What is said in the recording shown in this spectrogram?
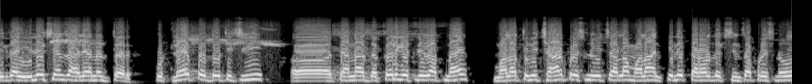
एकदा इलेक्शन झाल्यानंतर कुठल्याही पद्धतीची त्यांना दखल घेतली जात नाही. मला तुम्ही छान प्रश्न विचारला. मला आणखीन एक करारदक्षिणचा प्रश्न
